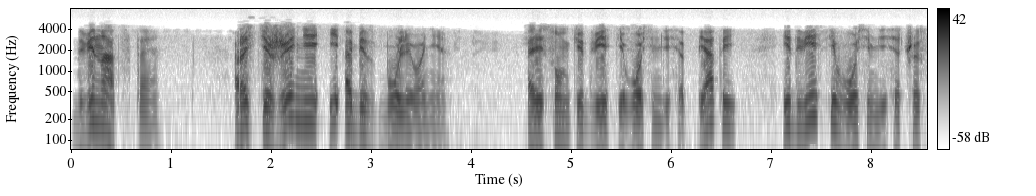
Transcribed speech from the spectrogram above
Двенадцатое. Растяжение и обезболивание. Рисунки 285 и 286.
